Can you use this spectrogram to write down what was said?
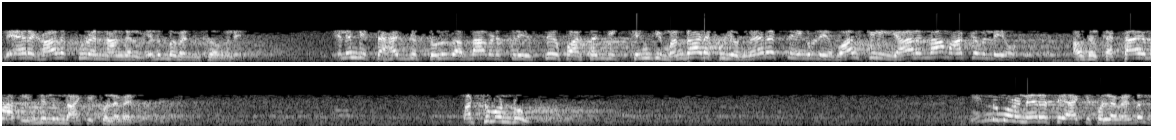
நேர காலத்துடன் நாங்கள் எழும்ப வேண்டும் சோழர்களே எழும்பி தகஜ தொழுது அல்லாவிடத்தில் இஸ்திஃபார் செஞ்சு கெஞ்சி மன்றாடக்கூடிய ஒரு நேரத்தை எங்களுடைய வாழ்க்கையில் யாரெல்லாம் ஆக்கவில்லையோ அவர்கள் கட்டாயமாக இன்றிலிருந்து ஆக்கிக் கொள்ள வேண்டும். மற்றும் ஒன்று இன்னும் ஒரு நேரத்தை ஆக்கிக் கொள்ள வேண்டும்.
